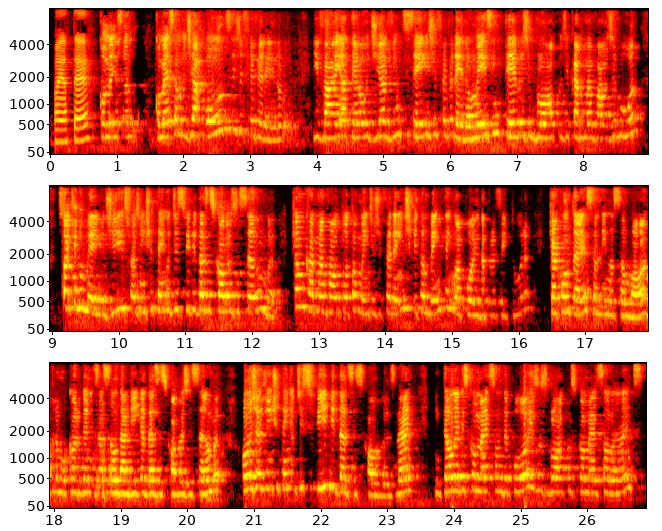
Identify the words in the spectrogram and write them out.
Vai até? Começa, começa no dia 11 de fevereiro e vai até o dia 26 de fevereiro. É o mês inteiro de blocos de carnaval de rua. Só que no meio disso, a gente tem o desfile das escolas de samba, que é um carnaval totalmente diferente, que também tem o apoio da prefeitura, que acontece ali no Sambódromo, com a organização da Liga das Escolas de Samba, onde a gente tem o desfile das escolas, né? Então, eles começam depois, os blocos começam antes,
